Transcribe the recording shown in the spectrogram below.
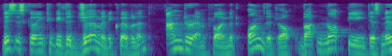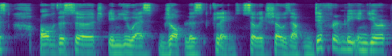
This is going to be the German equivalent, underemployment on the job, but not being dismissed, of the surge in US jobless claims claims. So it shows up differently in Europe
